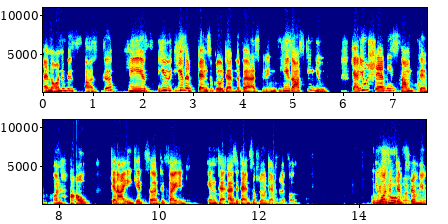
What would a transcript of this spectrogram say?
anonymous asker. He's he, he's a TensorFlow developer aspirant. He's asking you, can you share me some tip on how can I get certified in as a TensorFlow developer? Okay, he wants so, a tip from you.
